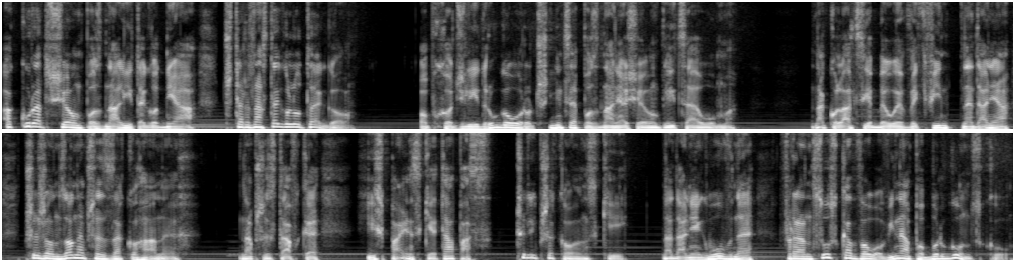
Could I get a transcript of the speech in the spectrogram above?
Akurat się poznali tego dnia, 14 lutego. Obchodzili drugą rocznicę poznania się w liceum. Na kolację były wykwintne dania przyrządzone przez zakochanych. Na przystawkę hiszpańskie tapas, czyli przekąski. Na danie główne francuska wołowina po burgundzku.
